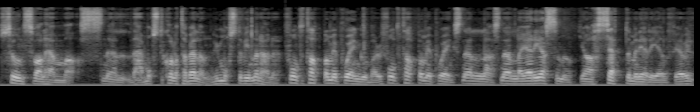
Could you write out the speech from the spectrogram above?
Sundsvall hemma. Snälla. det här måste kolla tabellen. Vi måste vinna det här nu. Vi får inte tappa mer poäng gubbar. Vi får inte tappa mer poäng. Snälla, snälla jag reser mig upp. Jag sätter mig ner igen för jag vill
